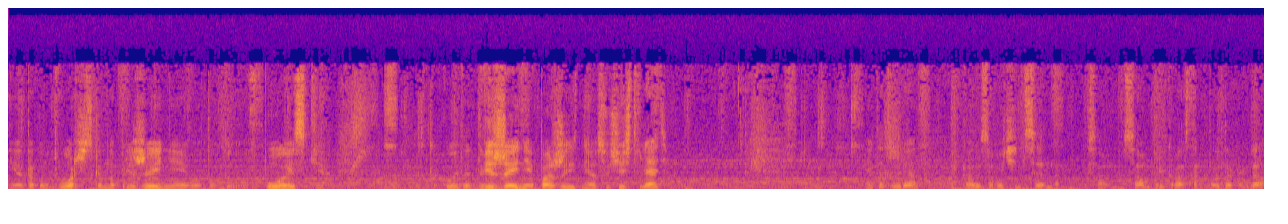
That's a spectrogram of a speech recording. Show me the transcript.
не, таком творческом напряжении, вот, в поиске, э, какое-то движение по жизни осуществлять, этот вариант оказывается очень ценным, самым, самым прекрасным тогда, когда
